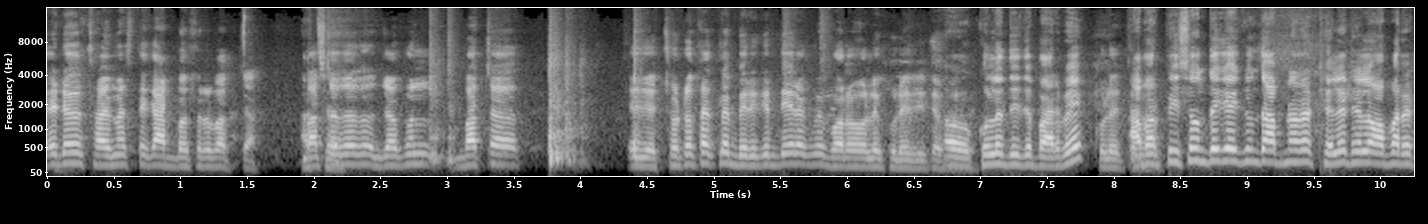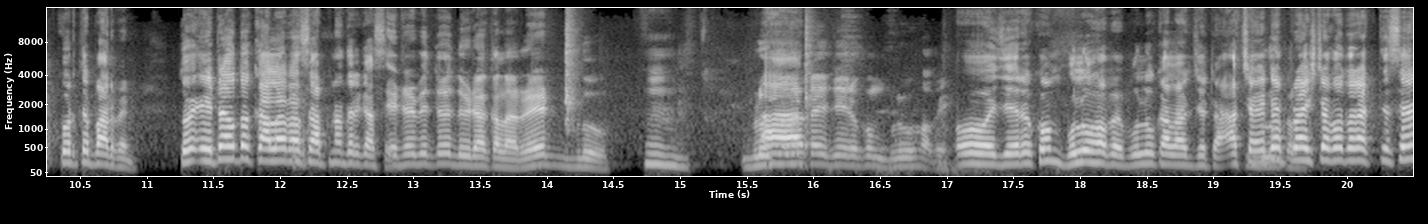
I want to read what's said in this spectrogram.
এটা ছয় মাস থেকে আট বছরের বাচ্চা। আচ্ছা। বাচ্চা যখন- বাচ্চা এই যে ছোট থাকলে ব্যারিকেড দিয়ে রাখবে বড় হলে খুলে দিতে পারবে। খুলে দিতে পারবে। আবার পিছন থেকে কিন্তু আপনারা ঠেলে ঠেলে অপারেট করতে পারবেন। তো এটাও তো কালার আছে আপনাদের কাছে? এটার ভিতরে দুইটা কালার রেড ব্লু হুম। ব্লু কালারটা যে এরকম ব্লু হবে। ও এই যে এরকম ব্লু হবে ব্লু কালার যেটা। আচ্ছা এটা প্রাইসটা কত রাখতেছেন?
